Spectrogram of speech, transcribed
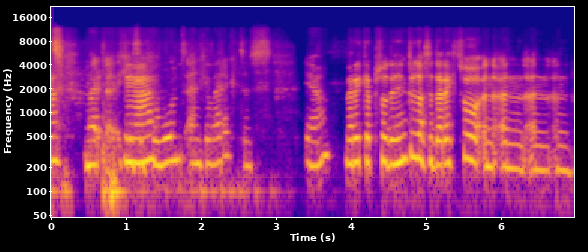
niet, maar eh je Ja. hebt gewoond en gewerkt. Dus ja. Maar ik heb zo de indruk dat ze daar echt zo een, een, een, een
